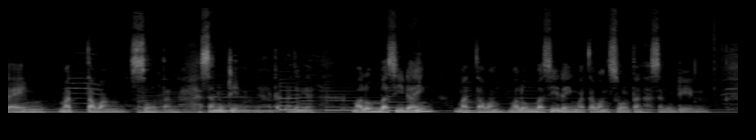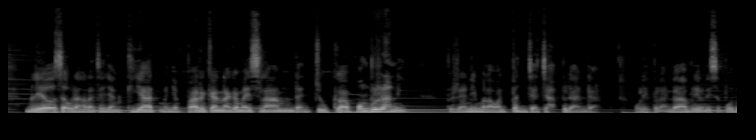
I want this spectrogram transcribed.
daeng matawang sultan hasanuddin. Ya, agak panjang ya. Malam basi daeng matawang. Malam basi daeng matawang sultan hasanuddin. Beliau seorang raja yang giat menyebarkan agama Islam dan juga pemberani berani melawan penjajah Belanda. Oleh Belanda beliau disebut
